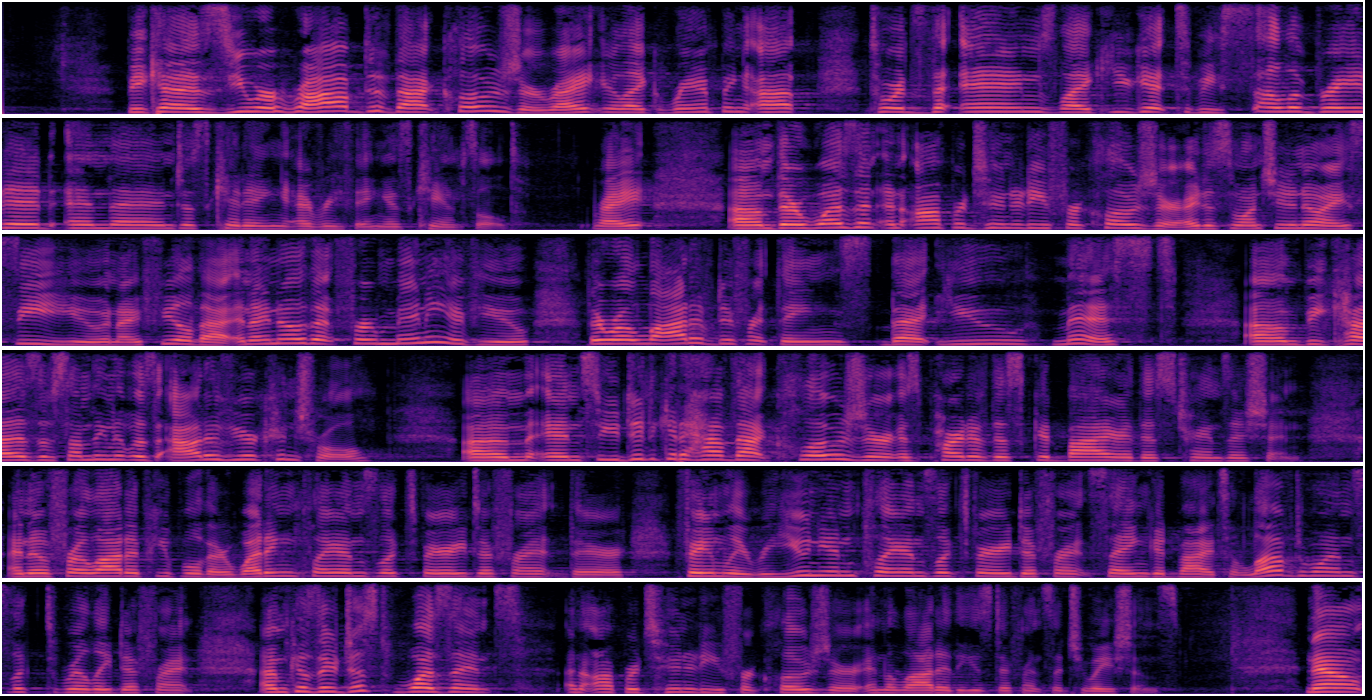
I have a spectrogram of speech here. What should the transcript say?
because you were robbed of that closure, right? You're like ramping up towards the end, like you get to be celebrated, and then just kidding, everything is canceled right? Um, there wasn't an opportunity for closure. I just want you to know I see you and I feel that. And I know that for many of you, there were a lot of different things that you missed um, because of something that was out of your control. Um, and so you didn't get to have that closure as part of this goodbye or this transition. I know for a lot of people, their wedding plans looked very different, their family reunion plans looked very different, saying goodbye to loved ones looked really different, because um, there just wasn't an opportunity for closure in a lot of these different situations. Now,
